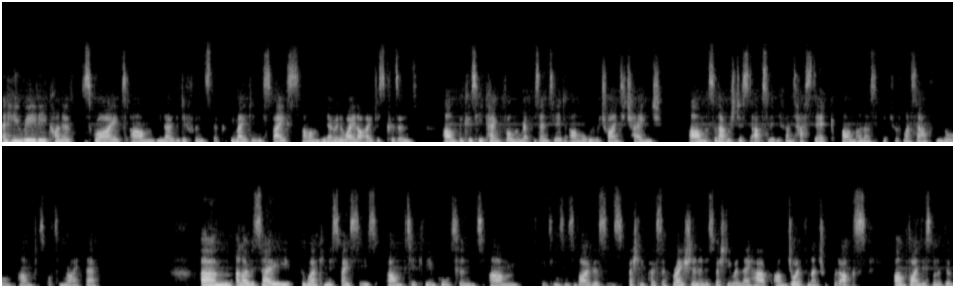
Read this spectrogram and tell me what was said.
and he really kind of described, um, you know, the difference that could be made in this space, um, you know, in a way that I just couldn't, um, because he came from and represented um, what we were trying to change. Um, so that was just absolutely fantastic, and that's a picture of myself and Norm, just bottom right there. and I would say the work in this space is particularly important victims and survivors, especially post separation, and especially when they have um, joint financial products, um, find this one of the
